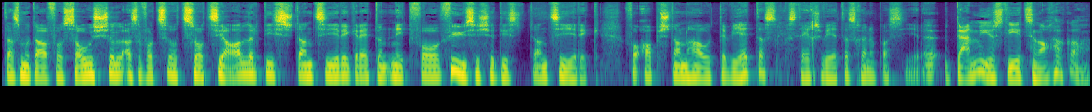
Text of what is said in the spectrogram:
dass man da von social, also von so sozialer Distanzierung redet und nicht von physischer Distanzierung, von Abstand halten. Wie hätte das, was denkst du, wie hätte das können passieren? Äh, dem müsste ich jetzt nachgehen.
